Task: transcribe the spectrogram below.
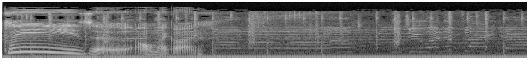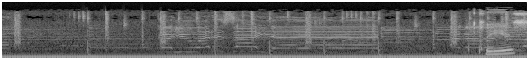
Please. Uh, oh my god. Please.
